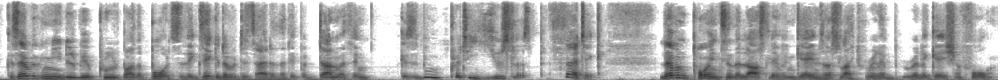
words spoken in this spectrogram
because everything needed to be approved by the board. So the executive decided that it were done with him because it's been pretty useless, pathetic. 11 points in the last 11 games, that's like rele- relegation form.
